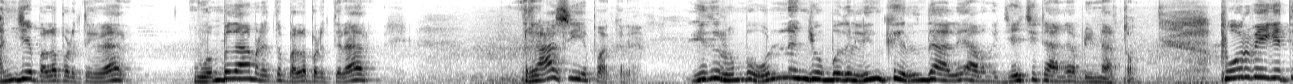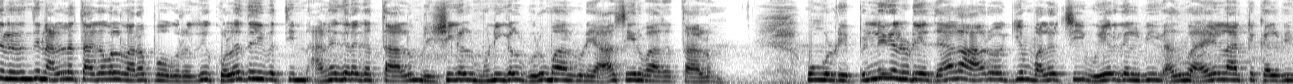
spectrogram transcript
அஞ்சை பலப்படுத்துகிறார் ஒன்பதாம் இடத்தை பலப்படுத்துகிறார் ராசியை பார்க்குறார். இது ரொம்ப ஒன்று அஞ்சு ஒம்பது லிங்க் இருந்தாலே அவங்க ஜெயிச்சிட்டாங்க அப்படின்னு அர்த்தம். பூர்வீகத்திலிருந்து நல்ல தகவல் வரப்போகிறது. குலதெய்வத்தின் அனுகிரகத்தாலும் ரிஷிகள் முனிகள் குருமார்களுடைய ஆசீர்வாதத்தாலும் உங்களுடைய பிள்ளைகளுடைய தேக ஆரோக்கியம் வளர்ச்சி உயர்கல்வி அதுவும் அயல்நாட்டு கல்வி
